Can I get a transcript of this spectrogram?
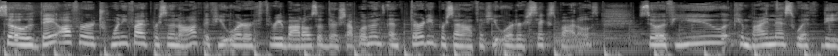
So they offer 25% off if you order three bottles of their supplements and 30% off if you order six bottles. So if you combine this with the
